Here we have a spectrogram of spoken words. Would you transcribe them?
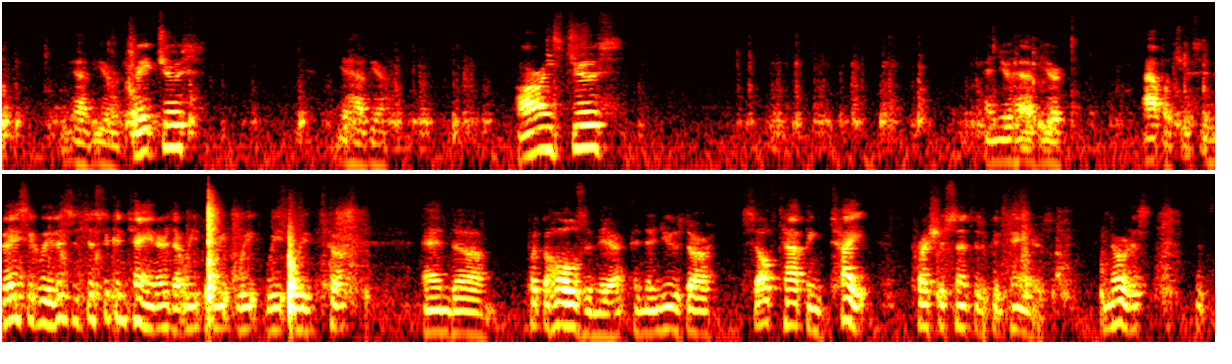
You have your grape juice. Have your orange juice. And you have your apple juice. And basically this is just a container that we, we, we, we, we took and uh, put the holes in there and then used our self-tapping tight pressure sensitive containers. Notice it's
